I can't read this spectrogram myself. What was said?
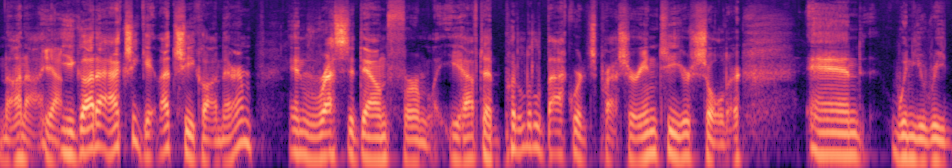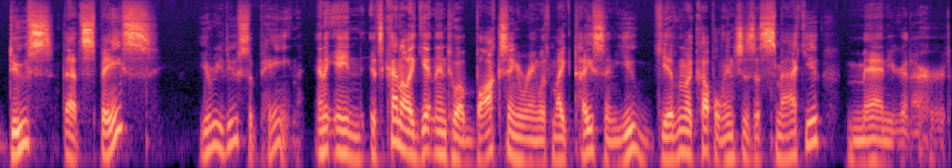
No, no, Yeah. you got to actually get that cheek on there and rest it down firmly. You have to put a little backwards pressure into your shoulder, and when you reduce that space, you reduce the pain. And, and it's kind of like getting into a boxing ring with Mike Tyson. You give him a couple inches to smack you, man, you're going to hurt.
